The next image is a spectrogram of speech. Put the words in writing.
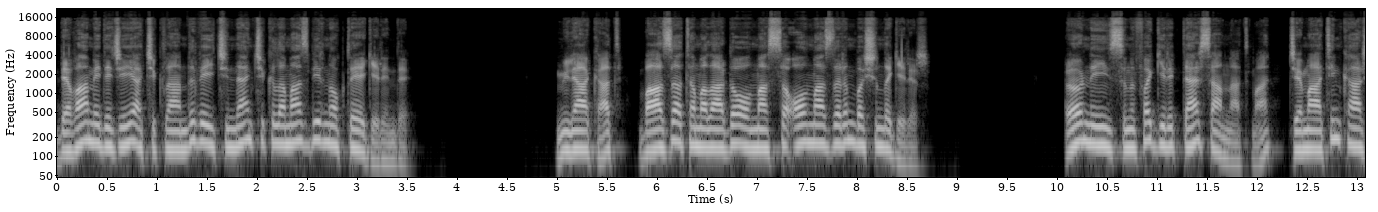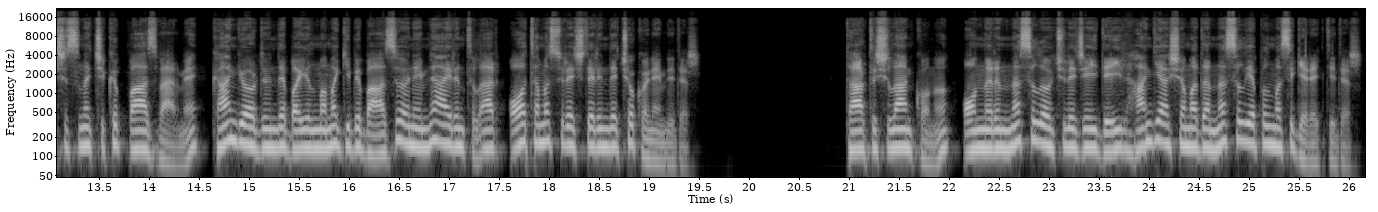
devam edeceği açıklandı ve içinden çıkılamaz bir noktaya gelindi. Mülakat, bazı atamalarda olmazsa olmazların başında gelir. Örneğin sınıfa girip ders anlatma, cemaatin karşısına çıkıp vaaz verme, kan gördüğünde bayılmama gibi bazı önemli ayrıntılar o atama süreçlerinde çok önemlidir. Tartışılan konu, onların nasıl ölçüleceği değil hangi aşamada nasıl yapılması gerektidir.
